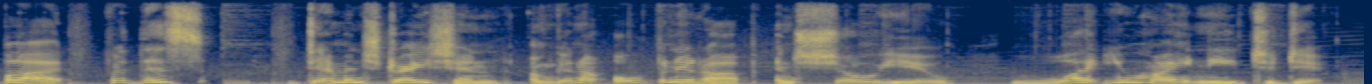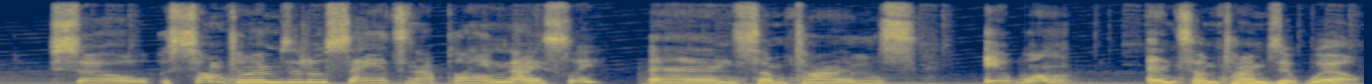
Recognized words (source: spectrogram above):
But for this demonstration, I'm going to open it up and show you what you might need to do. So sometimes it'll say it's not playing nicely, and sometimes it won't, and sometimes it will.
